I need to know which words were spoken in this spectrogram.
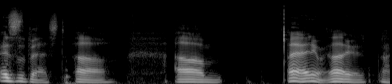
it's the best. Uh, um. Uh, anyway, uh, uh,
